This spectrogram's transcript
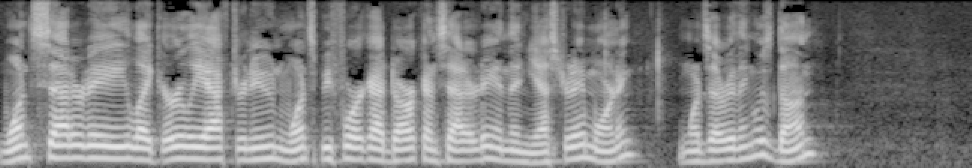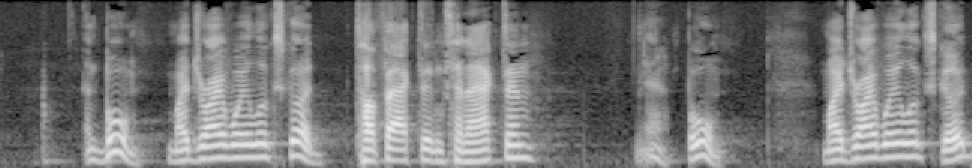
Once Saturday, like early afternoon, once before it got dark on Saturday, and then yesterday morning, once everything was done. And boom, my driveway looks good. Tough acting, Tinactin. Yeah, boom. My driveway looks good.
